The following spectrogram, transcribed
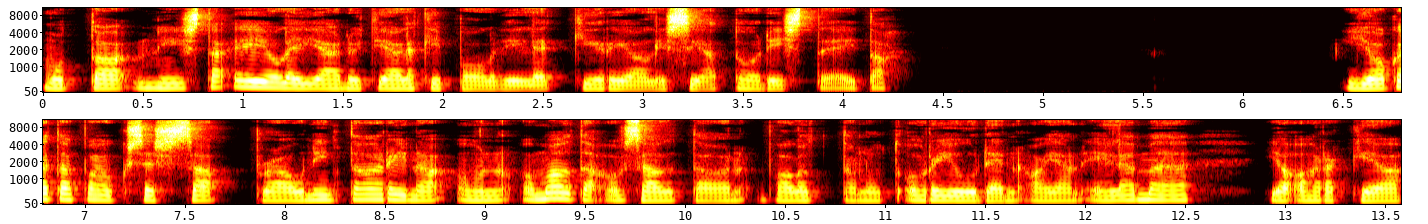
mutta niistä ei ole jäänyt jälkipolville kirjallisia todisteita. Joka tapauksessa Brownin tarina on omalta osaltaan valottanut orjuuden ajan elämää ja arkea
